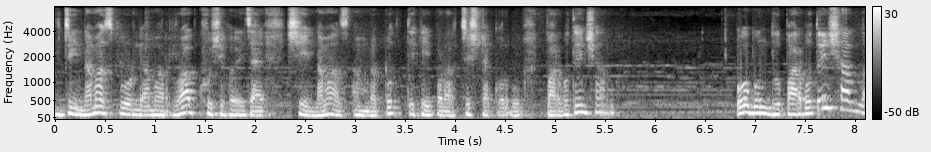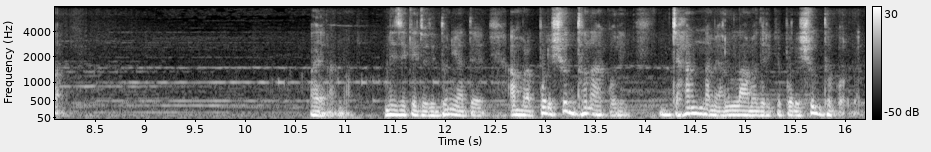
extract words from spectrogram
যে নামাজ পড়লে আমার রব খুশি হয়ে যায়, সেই নামাজ আমরা প্রত্যেকেই পড়ার চেষ্টা করব। পারব তো ও বন্ধু, পারব তো ইনশাআল্লাহ? ভাইরা আমার, নিজেকে যদি দুনিয়াতে আমরা পরিশুদ্ধ না করি জাহান নামে আল্লাহ আমাদেরকে পরিশুদ্ধ করবেন।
